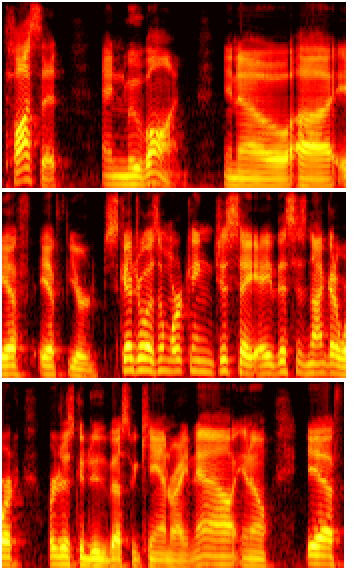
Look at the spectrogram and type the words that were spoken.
toss it and move on. You know, uh, if if your schedule isn't working, just say, "Hey, this is not going to work. We're just going to do the best we can right now." You know, if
